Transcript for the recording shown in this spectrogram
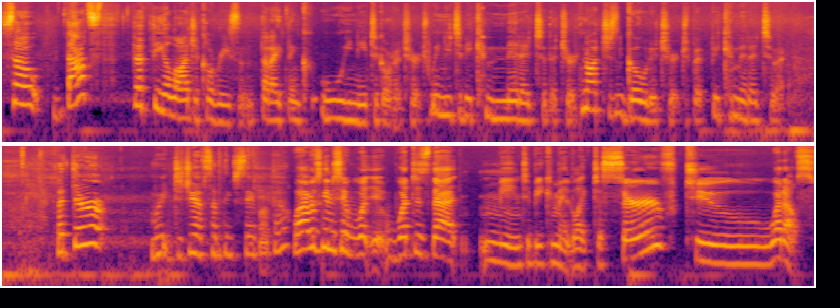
So that's the theological reason that I think we need to go to church. We need to be committed to the church, not just go to church, but be committed to it. But there are, wait, did you have something to say about that? Well, I was going to say, what what does that mean to be committed? Like to serve? To what else?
